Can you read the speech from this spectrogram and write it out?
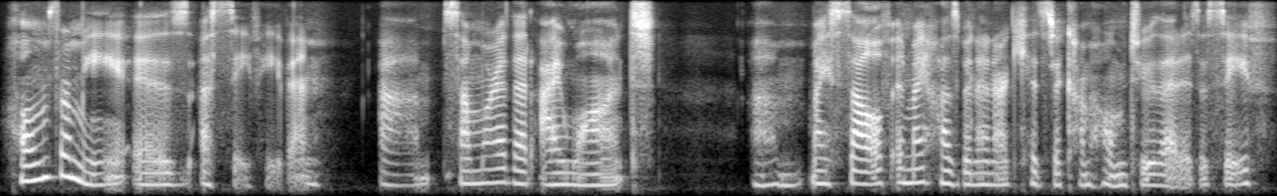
Home for me is a safe haven, um, somewhere that I want um, myself and my husband and our kids to come home to that is a safe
